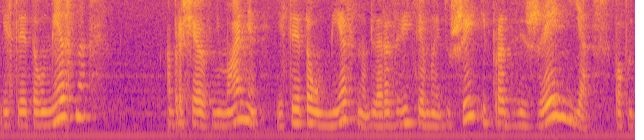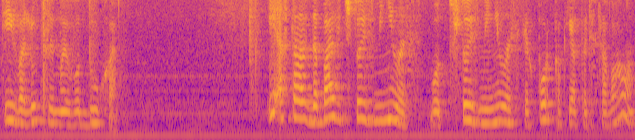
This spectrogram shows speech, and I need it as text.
если это уместно, обращаю внимание, если это уместно для развития моей души и продвижения по пути эволюции моего духа. И осталось добавить, что изменилось. Вот что изменилось с тех пор, как я порисовала.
